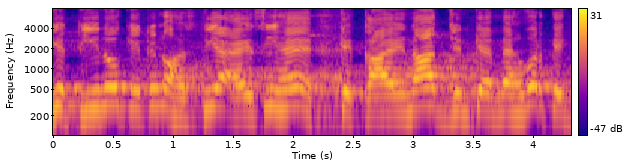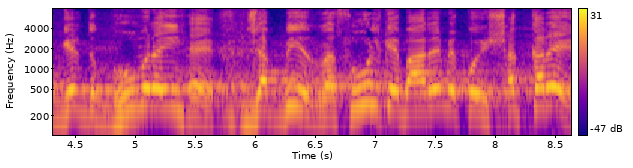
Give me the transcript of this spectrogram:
ये तीनों की तीनों हस्तियाँ ऐसी हैं कि कायनात जिनके महवर के गिर्द घूम रही है, जब भी रसूल के बारे में कोई शक करे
